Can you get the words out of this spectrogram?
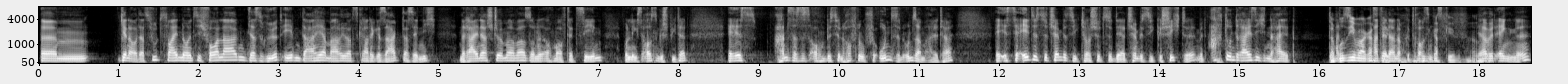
Ähm, genau, dazu 92 Vorlagen. Das rührt eben daher, Mario hat es gerade gesagt, dass er nicht ein reiner Stürmer war, sondern auch mal auf der 10 und links außen gespielt hat. Er ist, Hans, das ist auch ein bisschen Hoffnung für uns in unserem Alter. Er ist der älteste Champions League-Torschütze der Champions League-Geschichte mit 38,5. Da muss ich aber Gas hat er da geben. noch Da muss getroffen. ich Gas geben. Also- Ja, wird eng, ne?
